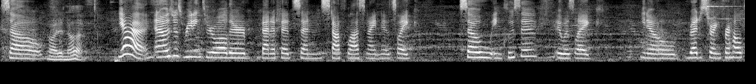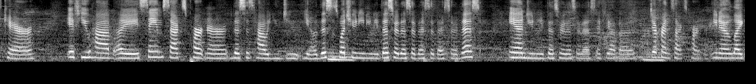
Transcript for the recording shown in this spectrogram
So Oh, I didn't know that. yeah, and I was just reading through all their benefits and stuff last night, and it's like so inclusive. It was like, you know, registering for healthcare. If you have a same sex partner, this is how you do, you know, this is what hmm. you need. You need this or this or this or this or this, and you need this or this or this if you have a hmm. different sex partner. You know, like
